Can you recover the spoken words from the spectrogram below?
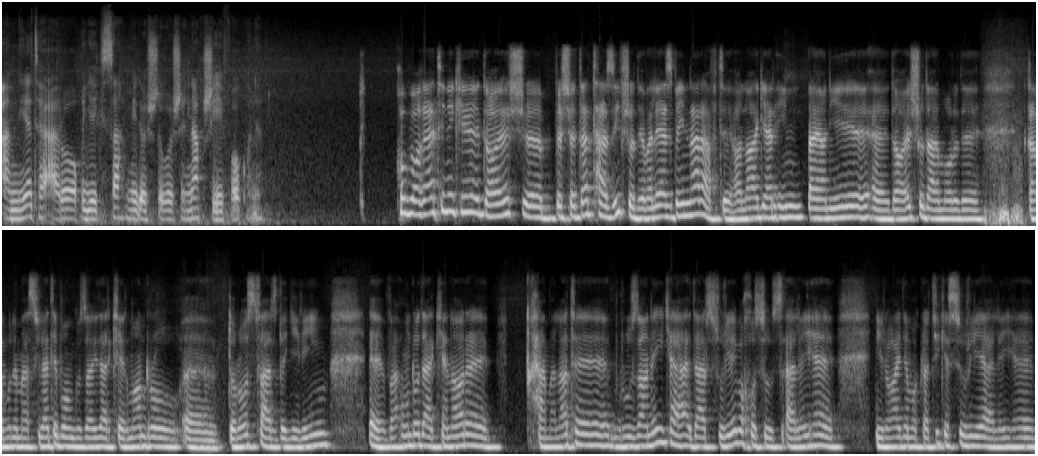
امنیت عراق یک سهمی داشته باشه نقشی ایفا کنه؟ خب واقعیت اینه که داعش به شدت تضعیف شده ولی از بین نرفته. حالا اگر این بیانیه داعش رو در مورد قبول مسئولیت بمبگذاری در کرمان رو درست فرض بگیریم و اون رو در کنار حملات روزانه ای که در سوریه به خصوص علیه نیروهای دموکراتیک سوریه علیه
